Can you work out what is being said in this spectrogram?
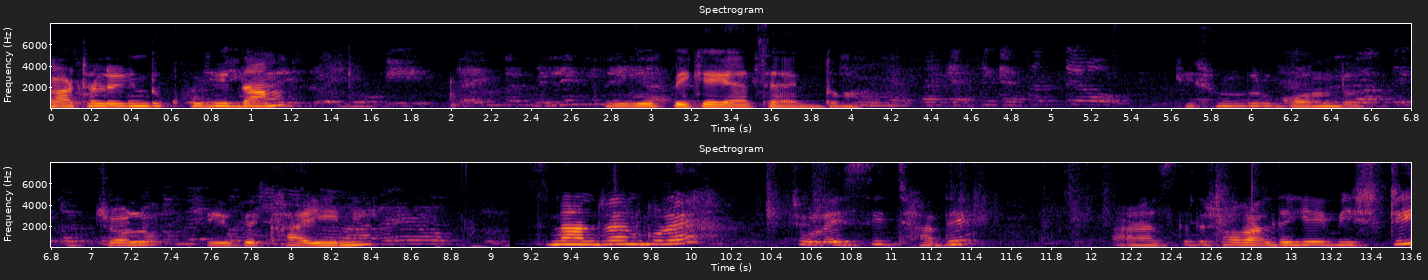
কাঁঠালের কিন্তু খুবই দাম। পিউ পেকে গেছে একদম। কি সুন্দর গন্ধ। তো চলো পিউকে খাইয়ে স্নান টান করে চলে এসেছি ছাদে। আর আজকে তো সকাল থেকেই বৃষ্টি,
